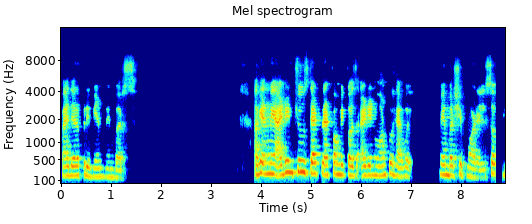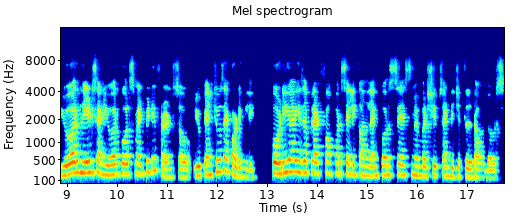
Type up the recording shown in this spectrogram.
by their premium members. Again, I didn't choose that platform because I didn't want to have a membership model. So your needs and your goals might be different. So you can choose accordingly. Podia is a platform for selling online courses, memberships, and digital downloads.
